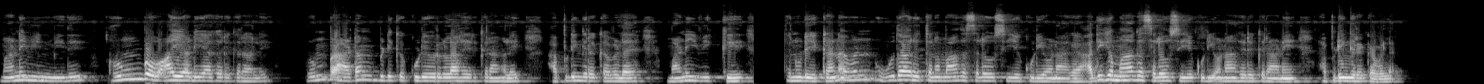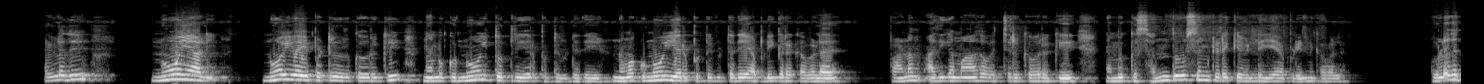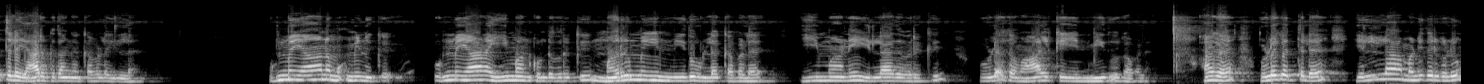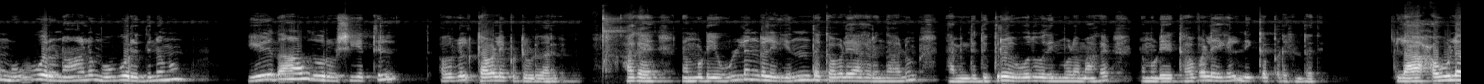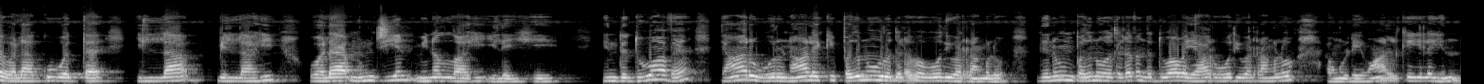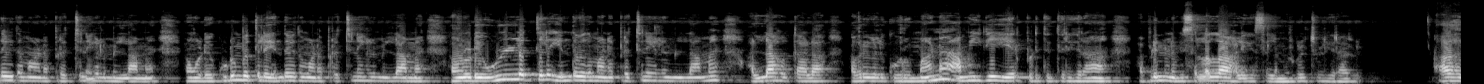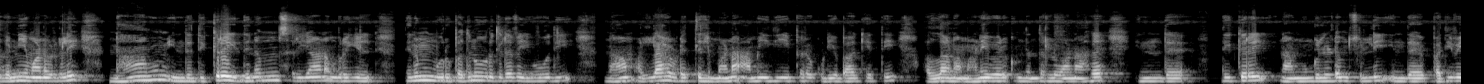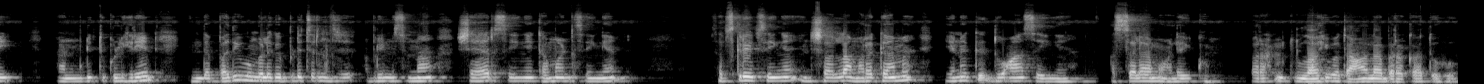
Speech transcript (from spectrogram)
மனைவியின் மீது ரொம்ப வாயாடியாக இருக்கிறாளே ரொம்ப அடம் பிடிக்கக்கூடியவர்களாக இருக்கிறாங்களே அப்படிங்கிற கவலை மனைவிக்கு தன்னுடைய கணவன் ஊதாரித்தனமாக செலவு செய்யக்கூடியவனாக அதிகமாக செலவு செய்யக்கூடியவனாக இருக்கிறானே அப்படிங்கிற கவலை. அல்லது நோயாளி நோய்வாய்ப்பட்டு இருக்கவருக்கு நமக்கு நோய் தொற்று ஏற்பட்டு விட்டதே நமக்கு நோய் ஏற்பட்டு விட்டதே அப்படிங்கிற கவலை பணம் அதிகமாக வச்சிருக்கவருக்கு நமக்கு சந்தோஷம் கிடைக்கவில்லையே அப்படின்னு கவலை. உலகத்தில் யாருக்கு தாங்க கவலை இல்லை. உண்மையான மீனுக்கு உண்மையான ஈமான் கொண்டவருக்கு மறுமையின் மீது உள்ள கவலை ஈமானே இல்லாதவருக்கு உலக வாழ்க்கையின் மீது கவலை. ஆக உலகத்தில் எல்லா மனிதர்களும் ஒவ்வொரு நாளும் ஒவ்வொரு தினமும் ஏதாவது ஒரு விஷயத்தில் அவர்கள் கவலைப்பட்டு விடுவார்கள். ஆக நம்முடைய உள்ளங்களில் எந்த கவலையாக இருந்தாலும் நாம் இந்த துக்ரை ஓதுவதன் மூலமாக நம்முடைய கவலைகள் நீக்கப்படுகின்றது. லா ஹவுல வலா கூவத்த இல்லா பில்லாஹி வலா முஞ்சியன் மினல்லாஹி இலைஹி. இந்த துவாவை யார் ஒரு நாளைக்கு பதினோரு தடவை ஓதி வர்றாங்களோ தினமும் பதினோரு தடவை அந்த துவாவை யார் ஓதி வர்றாங்களோ அவங்களுடைய வாழ்க்கையில் எந்த விதமான பிரச்சனைகளும் இல்லாமல் அவங்களுடைய குடும்பத்தில் எந்த விதமான பிரச்சனைகளும் இல்லாமல் அவங்களுடைய உள்ளத்தில் எந்த விதமான பிரச்சனைகளும் இல்லாமல் அல்லாஹு தாலா அவர்களுக்கு ஒரு மன அமைதியை ஏற்படுத்தி தருகிறான் அப்படின்னு நபி சொல்லல்லா அலைய அவர்கள் சொல்கிறார்கள். ஆக கண்ணியமானவர்களே நாமும் இந்த திக்ரை தினமும் சரியான முறையில் தினமும் ஒரு பதினோரு தடவை ஓதி நாம் அல்லாஹ்விடத்தில் மன அமைதியை பெறக்கூடிய பாக்கியத்தை அல்லாஹ் நாம் அனைவருக்கும் தந்தருவானாக இந்த திக்கரை நான் உங்களிடம் சொல்லி இந்த பதிவை நான் முடித்துக்கொள்கிறேன் இந்த பதிவு உங்களுக்கு பிடிச்சிருந்துச்சு அப்படின்னு சொன்னால் ஷேர் செய்யுங்க கமெண்ட் செய்யுங்க சப்ஸ்கிரைப் செய்யுங்க. இன்ஷால்லா மறக்காமல் எனக்கு துவா செய்யுங்க. அஸ்ஸலாமு அலைக்கும் வரமத்துல்லாஹி வ தாலா பரகாத்துஹூ.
